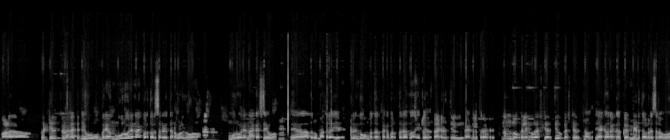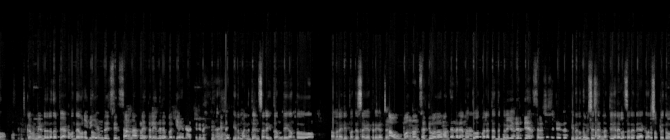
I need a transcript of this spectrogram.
ಬಹಳ ಇವು ಬರೀ ಒಂದ್ ಮೂರುವರೆ ನಾಲ್ಕು ಬರ್ತಾವ್ರಿ ಸರ್ ದನಗಳು ಇವು. ಮೂರುವರೆ ನಾಲ್ಕು ಅಷ್ಟೇ ಇವು. ಆದ್ರೂ ಮಾತ್ರ ಎಂಟರಿಂದ ಒಂಬತ್ತರ ತನಕ ಬರ್ತಾರೆ ಅದು. ನಮ್ ಲೋಕಲ್ ಎಮ್ಮಿಗೂ ಅಷ್ಟೇ ಇರ್ತಿ ಇವಕ್ಕೆ ಅಷ್ಟೇ ಇರುತ್ತೆ. ಹೌದು. ಯಾಕಂದ್ರೆ ಕಮ್ಮಿ ಹಿಂಡ್ತಾವಲ್ರಿ ಸರ್ ಅವು. ಕಮ್ಮಿ ಹಿಂಡಿದ್ರಿಂದ ಪ್ಯಾಟ್ ಒಂದೇ ಬರುತ್ತೆ ಸಣ್ಣ ಹಾಕ್ಲೈತಲ್ಲ ಇದ್ರ ಬಗ್ಗೆ ಏನ್ ಹೇಳ್ತೀರಿ? ಇದು? ಮನಿತೇನೆ ಮನೆ ತಂದಿ ಸರ್ ಈಗ ತಂದೀಗ ಒಂದು ಹದಿನೈದು ಇಪ್ಪತ್ತು ದಿವಸ ಆಗೈತ್ರಿ ಈಗ ನಾವು ಬಂದ್ ಒಂದ್ ಸತಿ ಹೋದಂತಂದ್ರೆ ಬಂದ್ ಹೋದ್ಮೇಲೆ ತಂದ್ರೆ ಇದ್ರದ್ದು ವಿಶೇಷ ಏನಿಲ್ಲ ಸರ್ ಇದು ಯಾಕಂದ್ರೆ ಸ್ವಲ್ಪ ಇದು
